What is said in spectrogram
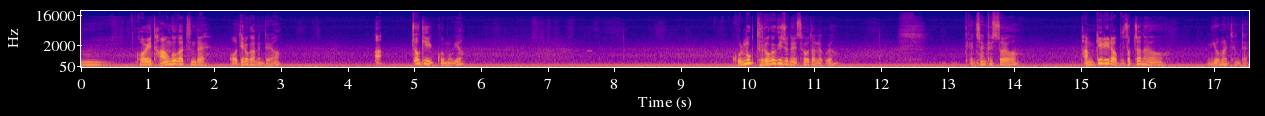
음, 거의 다 온 것 같은데 어디로 가면 돼요? 아, 저기 골목이요? 골목 들어가기 전에 세워달라고요? 괜찮겠어요. 밤길이라 무섭잖아요. 위험할 텐데.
